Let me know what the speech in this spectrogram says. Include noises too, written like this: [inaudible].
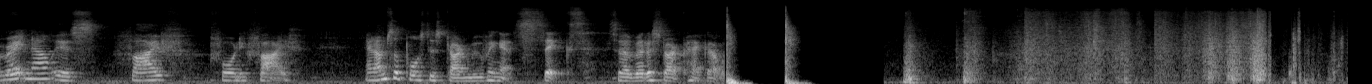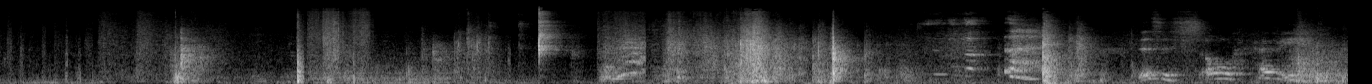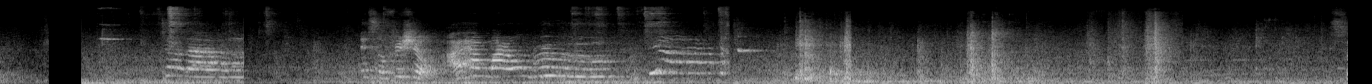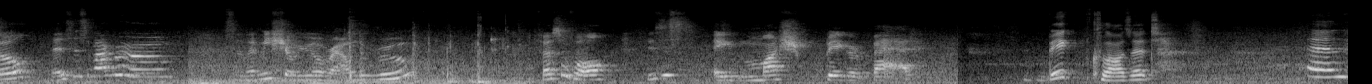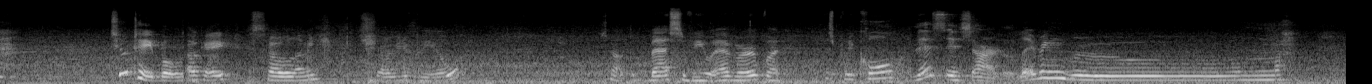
Right now is 5.45 and I'm supposed to start moving at 6 so I better start pack up. This is so heavy. It's official. I have my own room. Yeah. So this is my room. So let me show you around the room. First of all, this is a much bigger bed. Big closet and two tables. Okay, so let me show you the view. Not the best view ever, but it's pretty cool. This is our living room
